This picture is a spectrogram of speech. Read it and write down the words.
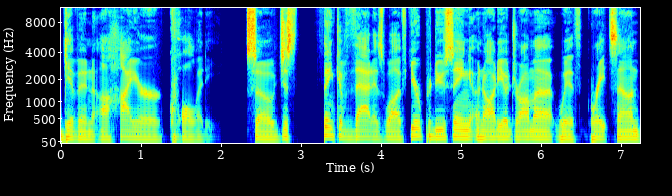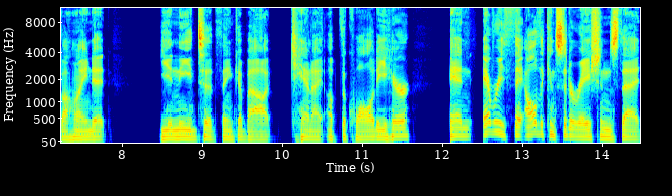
given a higher quality. So just think of that as well. If you're producing an audio drama with great sound behind it, you need to think about can I up the quality here? And everything, all the considerations that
